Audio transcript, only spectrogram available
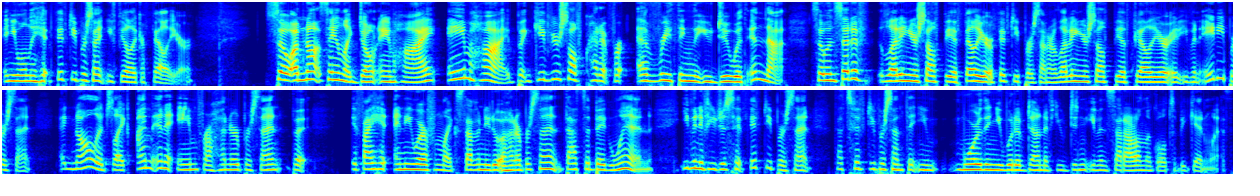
and you only hit 50%, you feel like a failure. So I'm not saying like don't aim high, aim high, but give yourself credit for everything that you do within that. So instead of letting yourself be a failure at 50% or letting yourself be a failure at even 80%, acknowledge like I'm in an aim for 100%, but if I hit anywhere from like 70 to 100%, that's a big win. Even if you just hit 50%, that's 50% that you more than you would have done if you didn't even set out on the goal to begin with.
